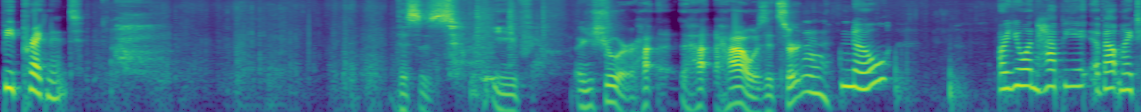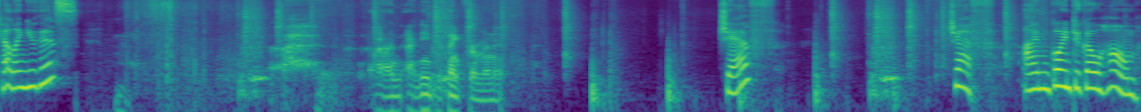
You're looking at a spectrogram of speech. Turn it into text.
be pregnant. This is Eve. Are you sure? How, how is it certain? No. Are you unhappy about my telling you this? I, I need to think for a minute. Jeff? Jeff, I'm going to go home.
